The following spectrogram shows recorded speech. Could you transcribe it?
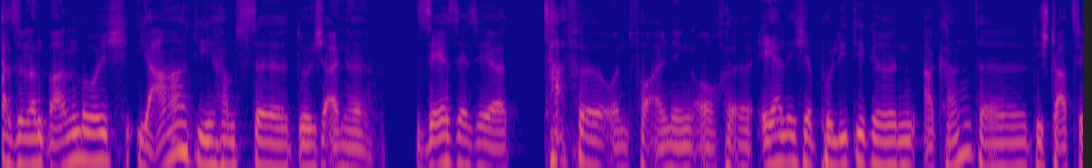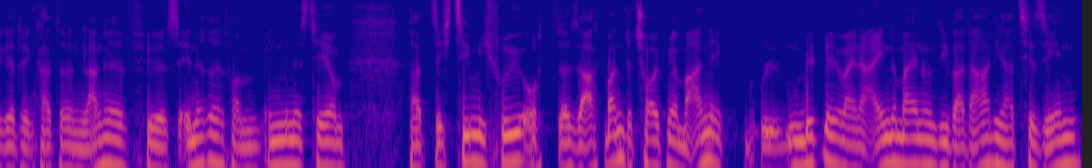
Also Land Brandenburg, ja, die haben es äh, durch eine sehr, sehr, sehr taffe und vor allen Dingen auch äh, ehrliche Politikerin erkannt. Äh, die Staatssekretärin Katrin Lange fürs Innere vom Innenministerium hat sich ziemlich früh auch gesagt, Mann, das schaue ich mir mal an. Ich, mit mir meine eigene Meinung, die war da, die hat's gesehen,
